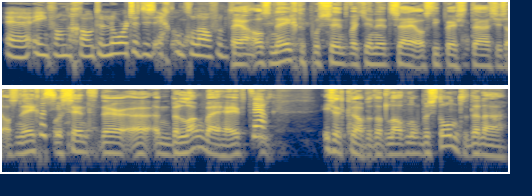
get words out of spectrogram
eh, een van de grote lords. Het is echt ongelooflijk. Nou ja, als 90% wat je net zei, als die percentages, als 90% er eh, een belang bij heeft, Ja. is het knap dat dat land nog bestond daarna.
